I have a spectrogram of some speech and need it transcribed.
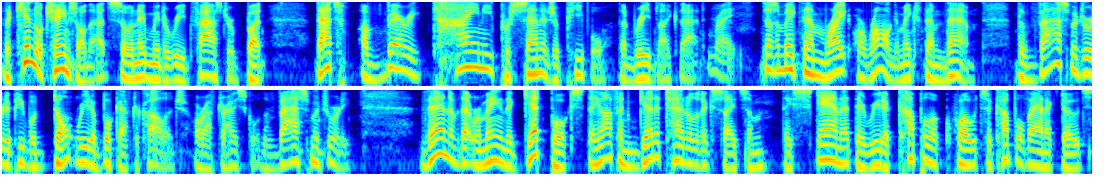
the Kindle changed all that, so it enabled me to read faster. But that's a very tiny percentage of people that read like that. Right. doesn't make them right or wrong. It makes them them. The vast majority of people don't read a book after college or after high school. The vast majority. Then, of that remaining that get books, they often get a title that excites them. They scan it, they read a couple of quotes, a couple of anecdotes,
